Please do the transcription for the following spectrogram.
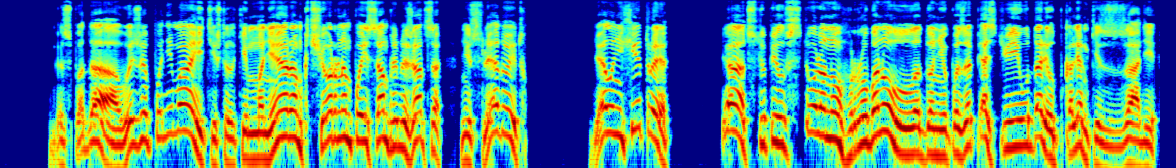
— Господа, вы же понимаете, что таким манером к черным поясам приближаться не следует? Дело не хитрое. Я отступил в сторону, рубанул ладонью по запястью и ударил по коленке сзади.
